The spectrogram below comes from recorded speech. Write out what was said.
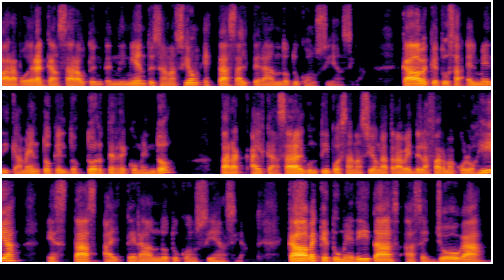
para poder alcanzar autoentendimiento y sanación, estás alterando tu conciencia. Cada vez que tú usas el medicamento que el doctor te recomendó para alcanzar algún tipo de sanación a través de la farmacología, estás alterando tu conciencia. Cada vez que tú meditas, haces yoga,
